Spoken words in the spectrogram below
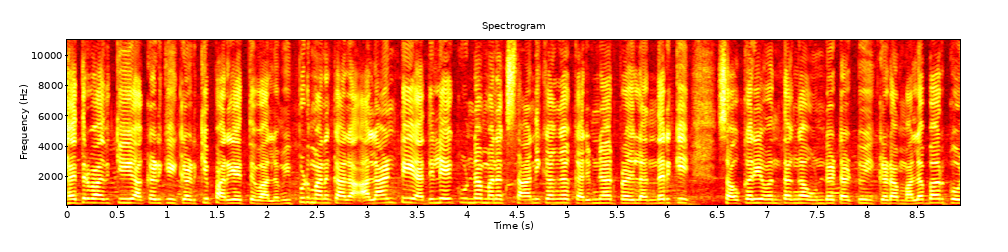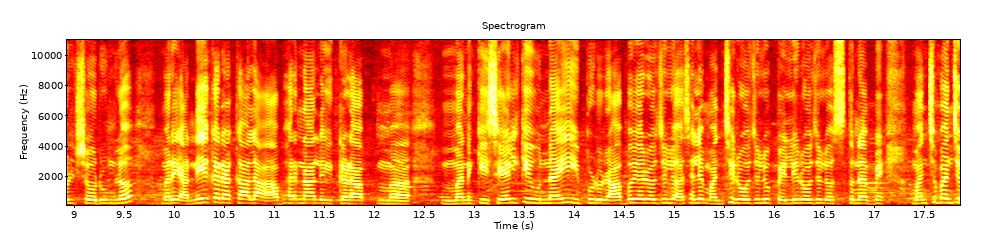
హైదరాబాద్కి అక్కడికి ఇక్కడికి పరిగెత్తే వాళ్ళం. ఇప్పుడు మనకు అలా అలాంటి అది లేకుండా మనకు స్థానికంగా కరీంనగర్ ప్రజలందరికీ సౌకర్యవంతంగా ఉండేటట్టు ఇక్కడ మలబార్ గోల్డ్ షోరూంలో మరి అనేక రకాల ఆభరణాలు ఇక్కడ మనకి సేల్కి ఉన్నాయి. ఇప్పుడు రాబోయే రోజులు అసలే మంచి రోజులు పెళ్ళి రోజులు వస్తున్నాయి. మంచి మంచి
